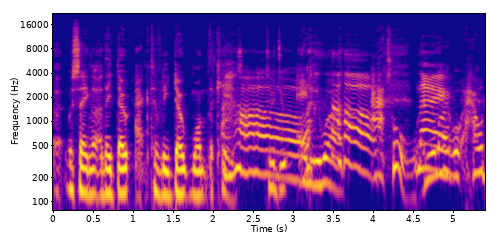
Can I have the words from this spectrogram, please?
uh, was saying that they don't actively don't want the kid to do Oh. any work Oh. at all. No. Like, well, how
